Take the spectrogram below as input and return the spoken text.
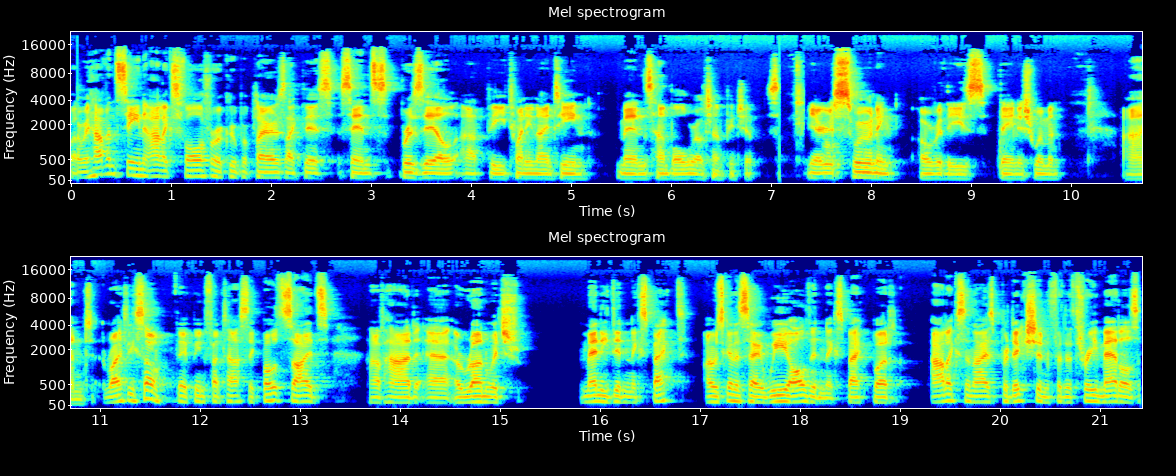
But we haven't seen Alex fall for a group of players like this since Brazil at the 2019 Men's Handball World Championship. So, yeah, you're swooning over these Danish women. And rightly so. They've been fantastic. Both sides have had uh, a run which many didn't expect. I was going to say we all didn't expect, but Alex and I's prediction for the three medals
